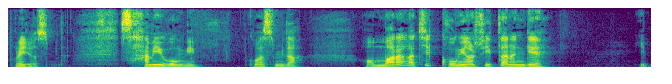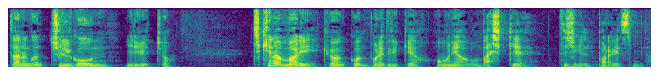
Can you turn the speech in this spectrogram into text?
보내주셨습니다. 3260님, 고맙습니다. 엄마랑 같이 공유할 수 있다는 게, 있다는 건 즐거운 일이겠죠. 치킨 한 마리 교환권 보내드릴게요. 어머니하고 맛있게 드시길 바라겠습니다.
